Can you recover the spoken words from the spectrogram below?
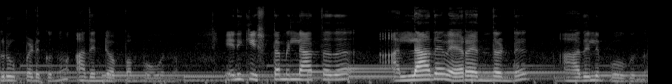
ഗ്രൂപ്പ് എടുക്കുന്നു അതിന്റെ ഒപ്പം പോകുന്നു. എനിക്കിഷ്ടമില്ലാത്തത് അല്ലാതെ വേറെ എന്തുണ്ട്? അതിൽ പോകുന്നു.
